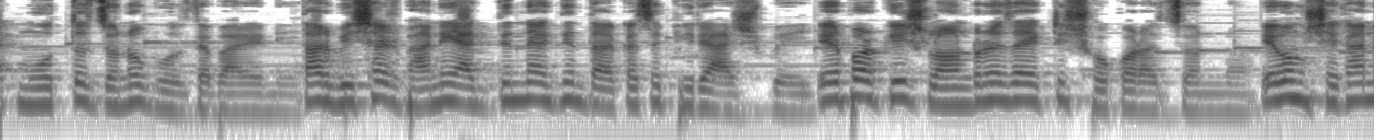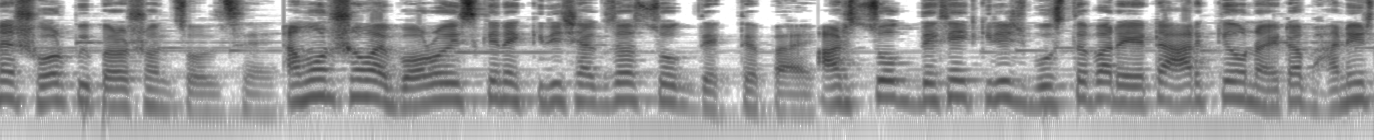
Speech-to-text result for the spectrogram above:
এক মুহূর্তের জন্য ভুলতে পারেনি। তার বিশ্বাস, ভানি একদিন না একদিন তার কাছে ফিরে আসবেই। এরপর ক্রিস লন্ডনে যায় একটি শো করার জন্য এবং সেখানে শোর প্রিপারেশন চলছে। এমন সময় বড় স্ক্রিনে ক্রিস একজন চোখ দেখতে পায় আর চোখ দেখে ক্রিস বুঝতে পারে এটা আর কেউ না, এটা ভানির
